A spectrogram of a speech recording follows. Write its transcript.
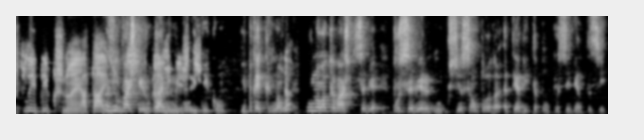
ser- políticos, não é? Há Mas timings. vais ter o timing vistos. político. E porque é que não, Não. tu não acabaste de saber, por saber a negociação toda, até dita pelo presidente da SIC,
